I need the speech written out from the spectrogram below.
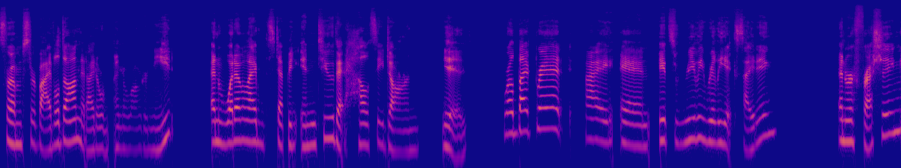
from survival dawn that I don't I no longer need? And what am I stepping into that healthy dawn is? World by Brit. Hi. And it's really, really exciting and refreshing.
